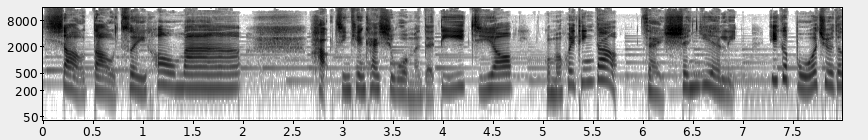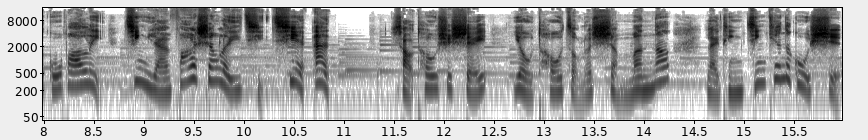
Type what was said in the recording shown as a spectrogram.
笑到最后吗？好，今天开始我们的第一集哦。我们会听到，在深夜里，一个伯爵的古堡里竟然发生了一起窃案。小偷是谁？又偷走了什么呢？来听今天的故事。《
